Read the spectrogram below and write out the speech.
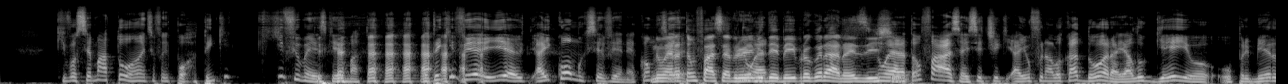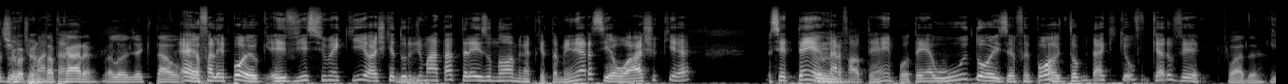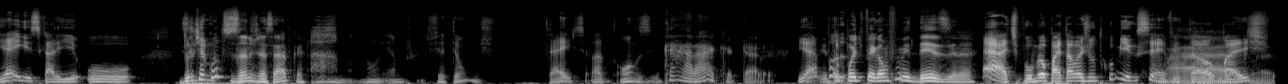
que você matou antes. Eu falei, porra, tem que... Que filme é esse que ele matou? eu tenho que ver aí. Aí como que você vê, né? Como Não você- era tão fácil abrir o Não era. MDB e procurar, não existe. Não era tão fácil. Aí, você tinha aí eu fui na locadora e aluguei o, o primeiro Chegou Duro de perguntar Matar. pro cara? Falou, onde é que tá o... É, eu falei, pô, eu, eu vi esse filme aqui, eu acho que é Hum. Duro de Matar 3 o nome, né? Porque também não era assim, eu acho que é. Você tem? Aí Hum. o cara fala, tem, pô, tem o 1 e o 2. Aí eu falei, pô, então me dá aqui que eu quero ver. Foda. E é isso, cara. E o. Você Duro tinha de quantos anos nessa época? Ah, mano, não lembro. Devia ter uns 10, sei lá, 11. Caraca, cara. E é, E pô, tu pôde pegar um filme desse, né? é, tipo, o meu pai tava junto comigo sempre, então, Claro, mas.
